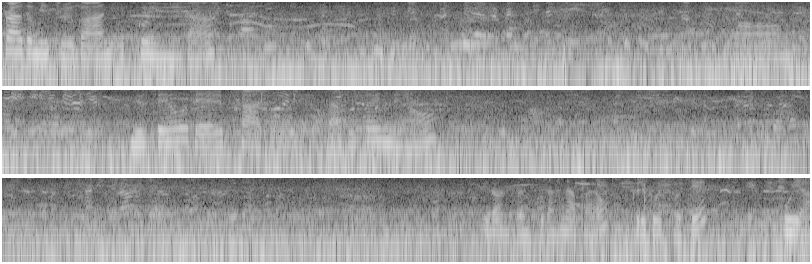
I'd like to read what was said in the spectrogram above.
프라도 미술관 입구입니다. 어, 뮤세오 델 프라도라고 써 있네요. 이런 전시를 하나 봐요. 그리고 저게 고야.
